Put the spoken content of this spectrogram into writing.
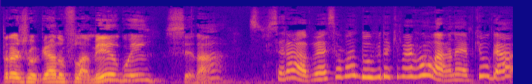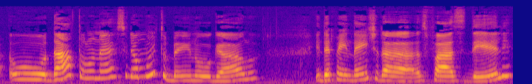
para jogar no Flamengo, hein? Será? Será? Essa é uma dúvida que vai rolar, né? Porque o, Ga o Dátolo, né, se deu muito bem no Galo, independente das fases dele.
